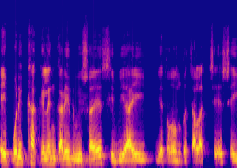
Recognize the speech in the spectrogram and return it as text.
এই পরীক্ষা কেলেঙ্কারির বিষয়ে সিবিআই যে তদন্ত চালাচ্ছে, সেই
